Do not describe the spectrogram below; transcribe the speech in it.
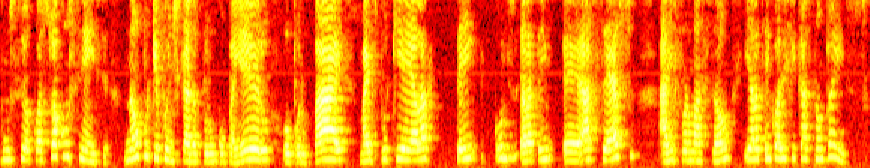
com, seu, com, a sua consciência. Não porque foi indicada por um companheiro ou por um pai, mas porque ela tem, ela tem é, acesso à informação e ela tem qualificação para isso.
